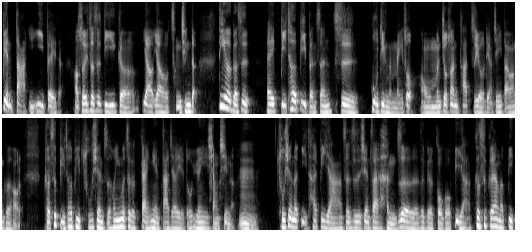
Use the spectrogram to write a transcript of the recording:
变大一亿倍的。好，所以这是第一个要要澄清的。第二个是，诶，比特币本身是。固定的没错啊，我们就算它只有两千一百万个好了。可是比特币出现之后，因为这个概念大家也都愿意相信了，嗯，出现了以太币啊，甚至现在很热的这个狗狗币啊，各式各样的币，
